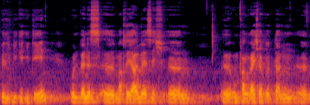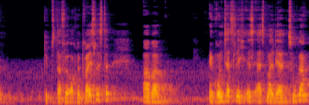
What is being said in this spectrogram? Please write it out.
beliebige Ideen. Und wenn es äh, materialmäßig ähm, äh, umfangreicher wird, dann äh, gibt es dafür auch eine Preisliste. Aber äh, grundsätzlich ist erstmal der Zugang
